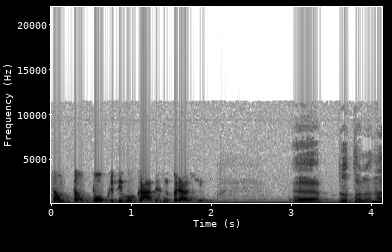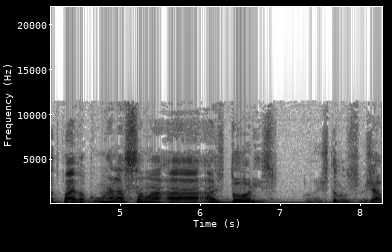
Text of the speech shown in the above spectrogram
são tão pouco divulgadas no Brasil. É, doutor Leonardo Paiva, com relação às dores estamos já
